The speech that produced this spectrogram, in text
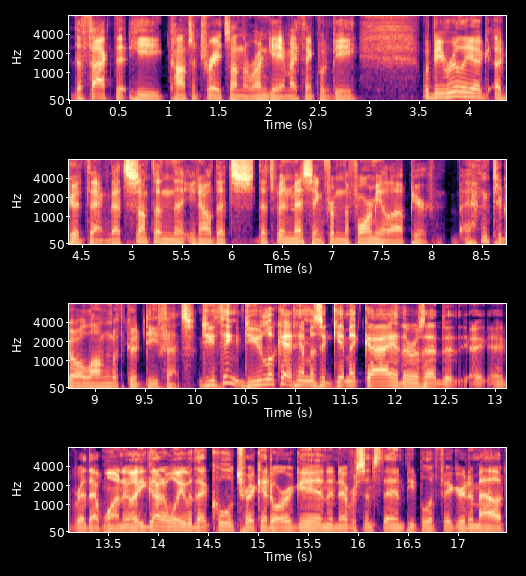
the fact that he concentrates on the run game, I think, would be would be really a, a good thing. That's something that you know that's that's been missing from the formula up here to go along with good defense. Do you think? Do you look at him as a gimmick guy? There was that. I I read that one. Oh, he got away with that cool trick at Oregon, and ever since then, people have figured him out.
